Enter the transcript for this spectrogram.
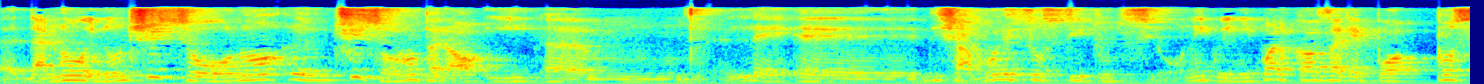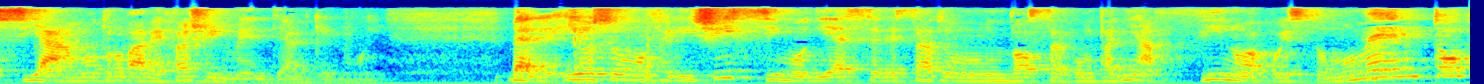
eh, da noi non ci sono, eh, ci sono però i, ehm, le, eh, diciamo, le, sostituzioni, quindi qualcosa che può, possiamo trovare facilmente anche noi. Bene, io sono felicissimo di essere stato in vostra compagnia fino a questo momento,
